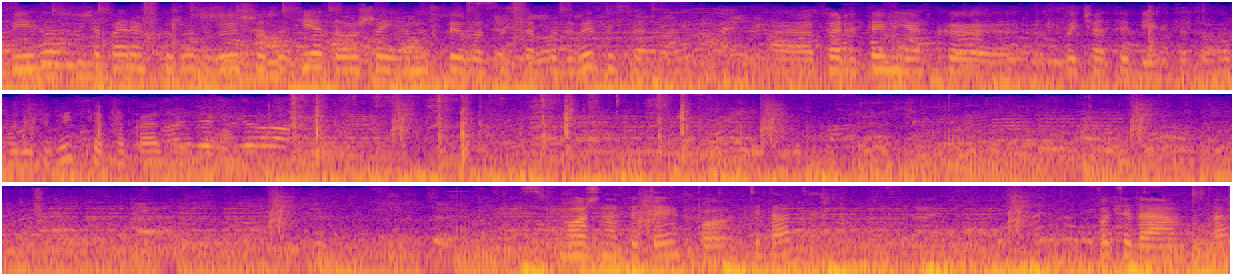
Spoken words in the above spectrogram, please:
пробігла. Тепер я хожу, дивлюся, що тут є, тому що я не встигла це все подивитися е, перед тим, як е, почати бігти. Того буду дивитися, показувати. Можна піти, покидати? Покидаємо, так?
